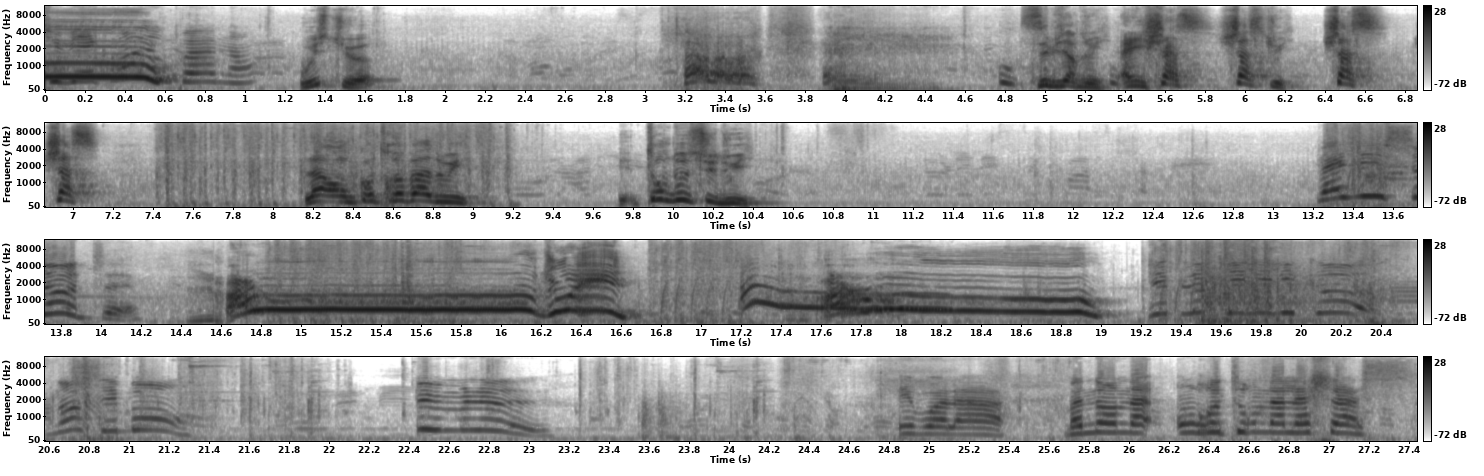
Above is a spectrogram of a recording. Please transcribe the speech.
tu viens avec moi ou pas, non Oui, si tu veux. C'est bien, Dewey. Allez, chasse, chasse, lui. Chasse, chasse. Là, en contrebas, Dewey. Tombe dessus, Dewey. Vas-y, saute Dewey voilà Maintenant, on, a- on retourne à la chasse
